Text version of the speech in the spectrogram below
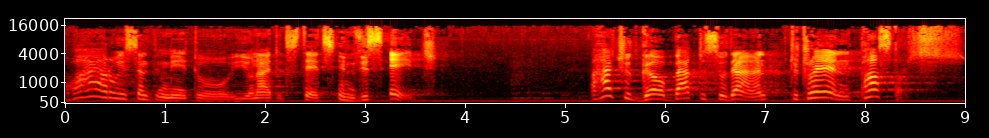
Why are we sending me to United States in this age? I should go back to Sudan to train pastors.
